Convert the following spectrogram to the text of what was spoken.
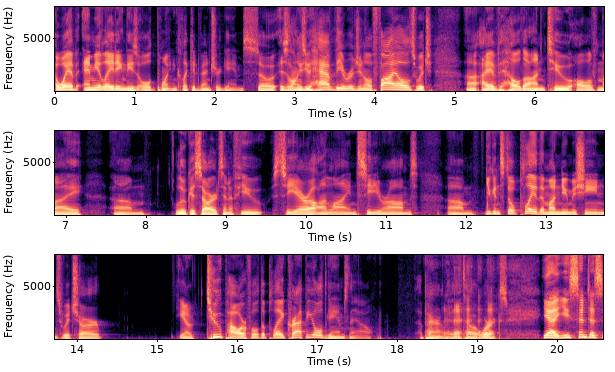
a way of emulating these old point and click adventure games. So as long as you have the original files, which uh, I have held on to all of my um, LucasArts and a few Sierra Online CD-ROMs, um, you can still play them on new machines, which are, you know, too powerful to play crappy old games now. Apparently, that's how it works. Yeah, you sent us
